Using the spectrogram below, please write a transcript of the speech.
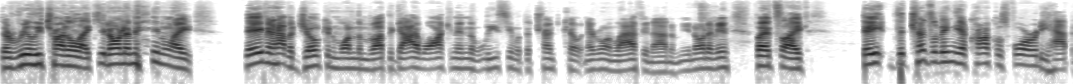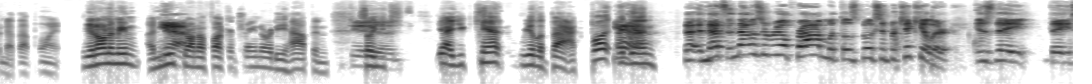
they're really trying to like, you know what I mean? Like they even have a joke in one of them about the guy walking into Elysium with the trench coat and everyone laughing at him. You know what I mean? But it's like they the Transylvania Chronicles 4 already happened at that point. You know what I mean? A nuke Yeah. on a fucking train already happened. Dude. So you yeah, you can't reel it back. But Yeah. again, and that's and that was a real problem with those books in particular is they they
